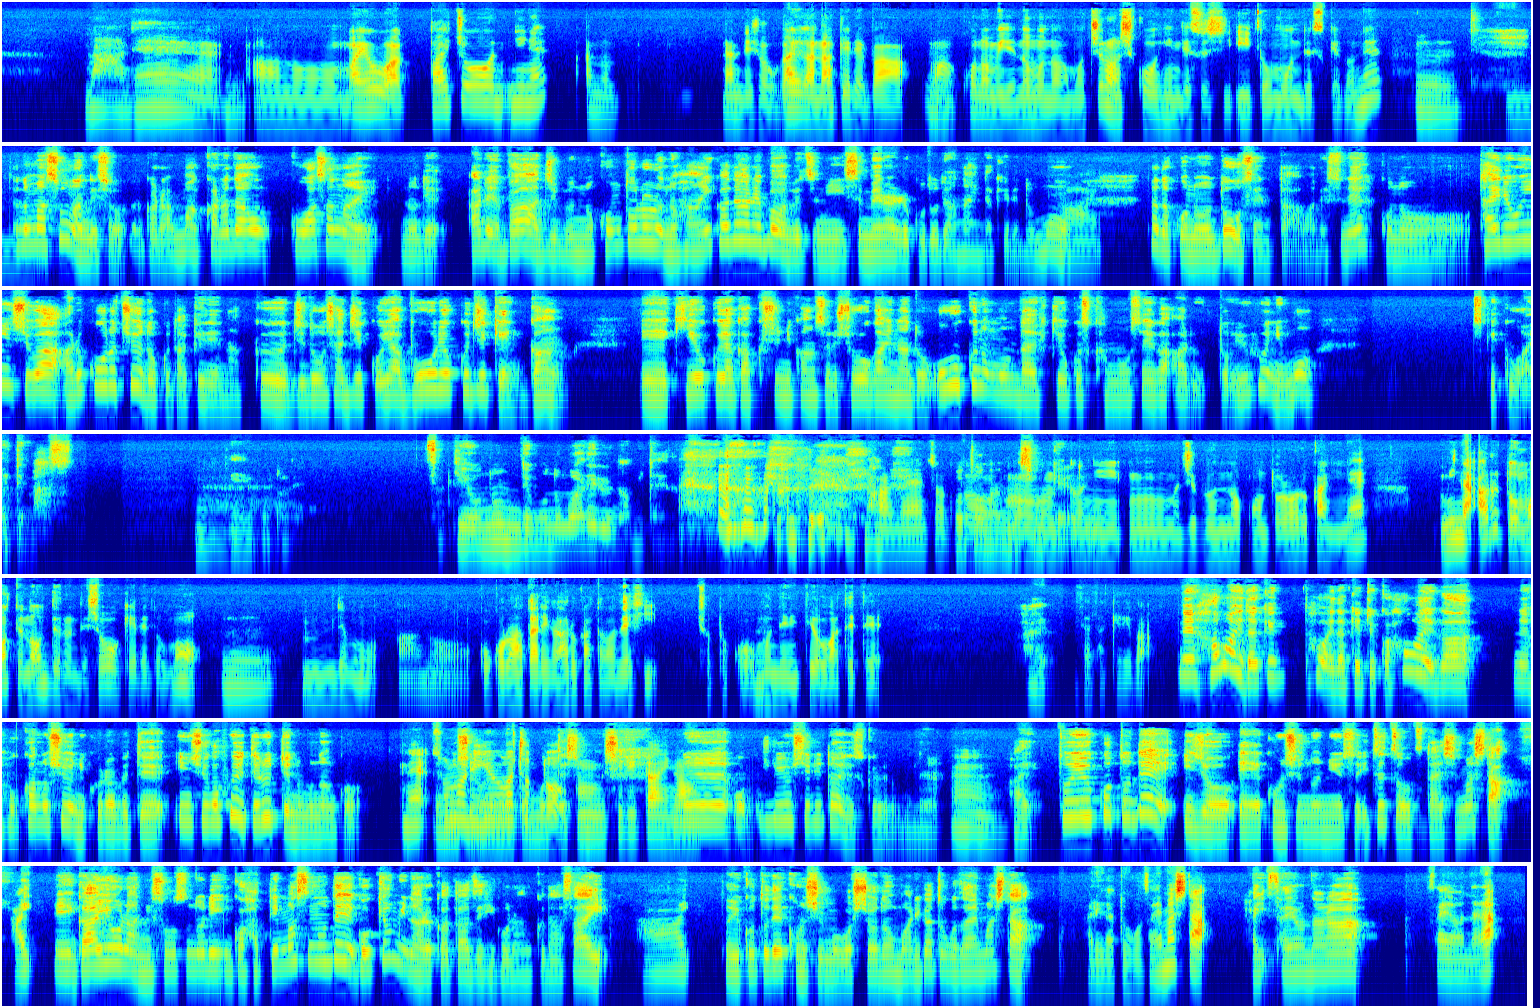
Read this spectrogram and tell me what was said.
まあね、うんあの、まあ、要は体調にね、あの、なんでしょう、害がなければ、うんまあ、好みで飲むのはもちろん嗜好品ですし、いいと思うんですけどね。うん、うんただまあそうなんですよ。だからまあ体を壊さないのであれば自分のコントロールの範囲下であれば別に責められることではないんだけれども、はい、ただこの同センターはですねこの大量飲酒はアルコール中毒だけでなく自動車事故や暴力事件がん、えー記憶や学習に関する障害など多くの問題を引き起こす可能性があるというふうにも付け加えてます。うんということで。酒を飲んでも飲まれるなみたいな。まあね、ちょっと、ことなんもう本でしょうけれど当に、うん、まあ自分のコントロール下にね、みんなあると思って飲んでるんでしょうけれども、うん、うん、でもあの心当たりがある方はぜひちょっとこううん。胸に手を当ててはい。いただければ、ね、ハワイだけ、ハワイだけというか、ハワイがね、他の州に比べて飲酒が増えてるっていうのもなんか、ね、その理由はちょっとうん、知りたいな。ね、お理由知りたいですけれどもね。うん、はい。ということで、以上、えー今週のニュース5つお伝えしました。はい。えー概要欄にソースのリンクを貼っていますので、ご興味のある方はぜひご覧ください。はーい、ということで、今週もご視聴どうもありがとうございました。ありがとうございました。はい、さようなら。さようなら。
